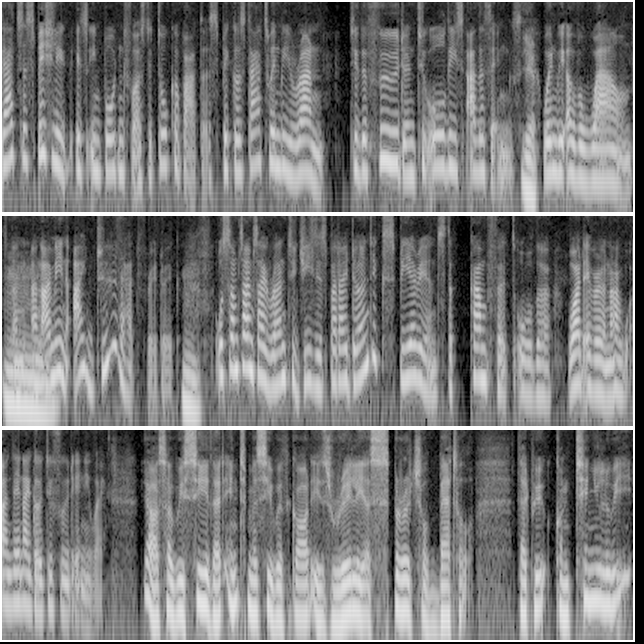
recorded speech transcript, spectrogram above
that's especially it's important for us to talk about this because that's when we run to the food and to all these other things yeah. when we're overwhelmed. Mm. And, and I mean, I do that, Frederick. Mm. Or sometimes I run to Jesus, but I don't experience the comfort or the whatever, and, I, and then I go to food anyway. Yeah, so we see that intimacy with God is really a spiritual battle that we continually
